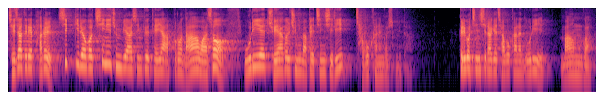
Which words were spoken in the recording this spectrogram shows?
제자들의 발을 씻기려고 친히 준비하신 그 대야 앞으로 나와서 우리의 죄악을 주님 앞에 진실이 자복하는 것입니다. 그리고 진실하게 자복하는 우리 마음과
